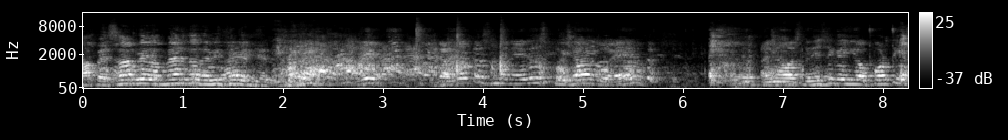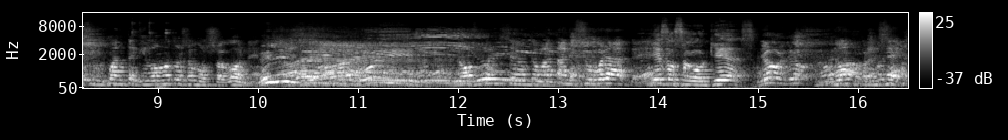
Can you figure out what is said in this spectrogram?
A pesar de la merda de bici que tiene. De totes maneres, cuidado, eh? En l'estadística que jo que hi ha 50 quilòmetres amb el segon, eh? Ui! Va tan sobrat, I eh? és el segon, qui és? Yo, yo. No, Francesc.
